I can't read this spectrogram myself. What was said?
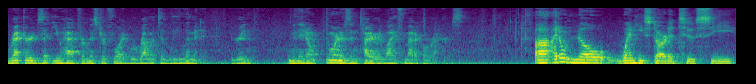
records that you had for Mr. Floyd were relatively limited, agreed? I mean, they don't, they weren't his entire life medical records. Uh, I don't know when he started to see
